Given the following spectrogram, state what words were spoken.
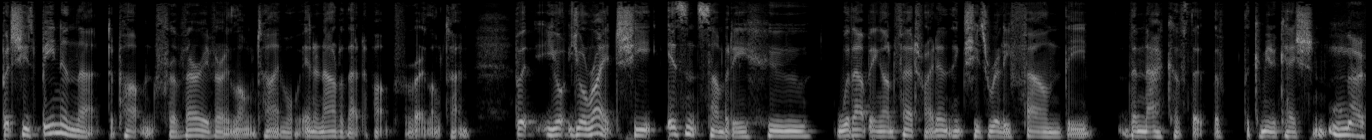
but she's been in that department for a very, very long time or in and out of that department for a very long time. But you're, you're right. She isn't somebody who, without being unfair to her, I don't think she's really found the, the knack of the, the, the, communication. No,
